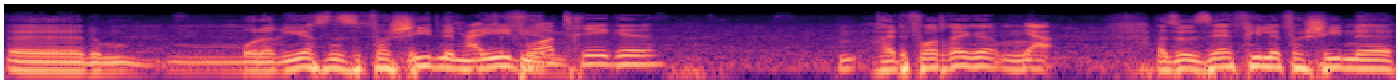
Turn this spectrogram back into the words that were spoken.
äh, du moderierst, es sind verschiedene Halte Medien. Vorträge. Halte Vorträge? Mhm. Ja. Also sehr viele verschiedene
